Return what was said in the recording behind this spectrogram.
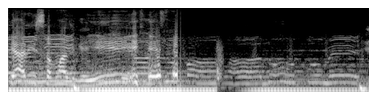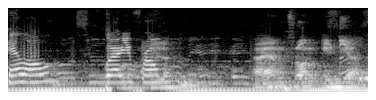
प्यारी समझ गई Hello, where are you from? I am from India.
